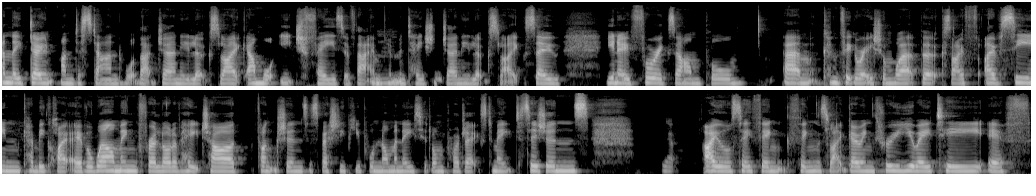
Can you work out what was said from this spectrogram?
and they don't understand what that journey looks like and what each phase of that mm. implementation journey looks like. So, you know, for example, um, configuration workbooks I've I've seen can be quite overwhelming for a lot of HR functions, especially people nominated on projects to make decisions. Yeah. I also think things like going through UAT, if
